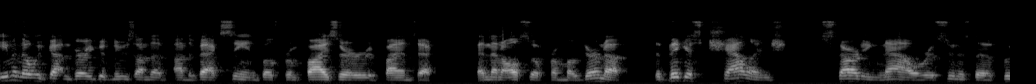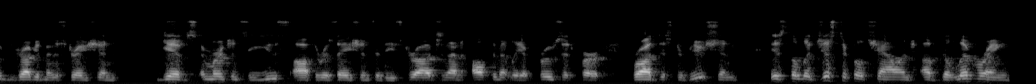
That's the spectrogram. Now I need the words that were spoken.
even though we've gotten very good news on the on the vaccine, both from Pfizer, and BioNTech, and then also from Moderna, the biggest challenge starting now, or as soon as the Food and Drug Administration gives emergency use authorization to these drugs and then ultimately approves it for broad distribution, is the logistical challenge of delivering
